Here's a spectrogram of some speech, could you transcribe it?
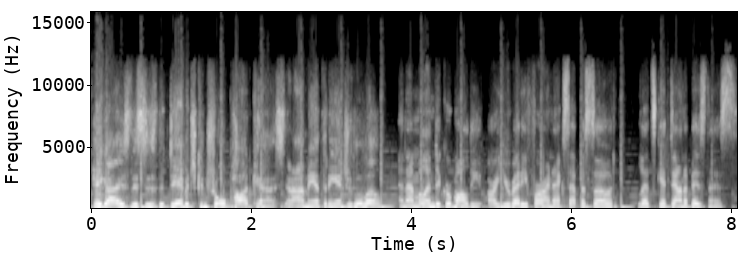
Hey guys, this is the Damage Control Podcast, and I'm Anthony Angelillo. And I'm Melinda Grimaldi. Are you ready for our next episode? Let's get down to business.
